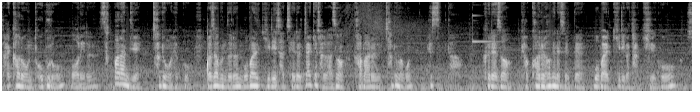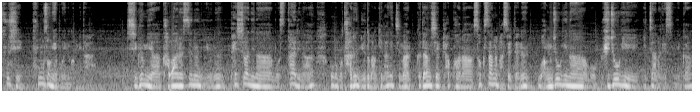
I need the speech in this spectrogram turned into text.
날카로운 도구로 머리를 삭발한 뒤에 착용을 했고 여자분들은 모발 길이 자체를 짧게 잘라서 가발을 착용하곤 했습니다. 그래서 벽화를 확인했을 때 모발 길이가 다 길고 숱이 풍성해 보이는 겁니다. 지금이야 가발을 쓰는 이유는 패션이나 뭐 스타일이나 혹은 뭐 다른 이유도 많긴 하겠지만 그 당시에 벽화나 석상을 봤을 때는 왕족이나 뭐 귀족이 있지 않았겠습니까?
